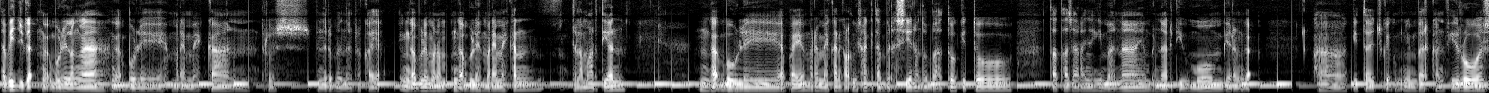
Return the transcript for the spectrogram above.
Tapi juga nggak boleh lengah nggak boleh meremehkan terus bener-bener kayak nggak boleh nggak boleh meremehkan dalam artian nggak boleh apa ya meremehkan kalau misalnya kita bersin atau batuk itu tata caranya gimana yang benar di umum biar nggak uh, kita juga menyebarkan virus.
